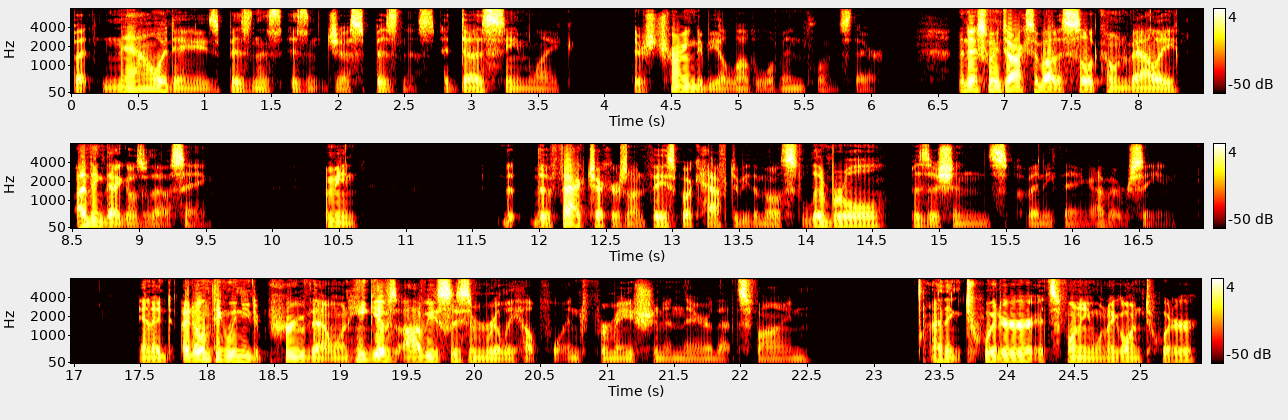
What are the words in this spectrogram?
but nowadays business isn't just business. It does seem like there's trying to be a level of influence there. The next one he talks about is Silicon Valley. I think that goes without saying. I mean, the, the fact checkers on Facebook have to be the most liberal positions of anything I've ever seen. And I, I don't think we need to prove that one. He gives obviously some really helpful information in there. That's fine. I think Twitter, it's funny when I go on Twitter,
